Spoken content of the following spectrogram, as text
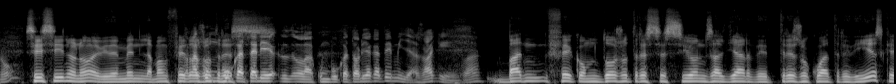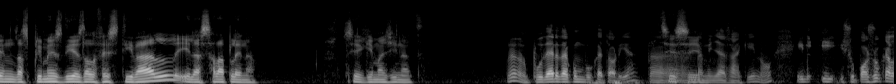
no? Sí, sí, no, no, evidentment, la van fer la, dos o tres... la convocatòria que té Miyazaki, clar. Van fer com dos o tres sessions al llarg de tres o quatre dies, que eren els primers dies del festival, i la sala plena. Sí, que imagina't. Bueno, el poder de convocatòria de, Sí, sí. de Miyazaki, no? I, i, i suposo que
